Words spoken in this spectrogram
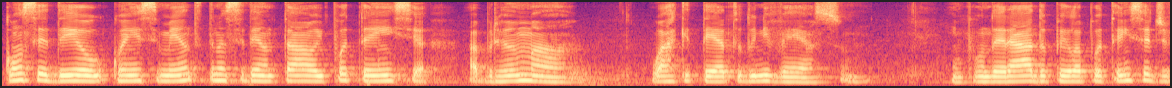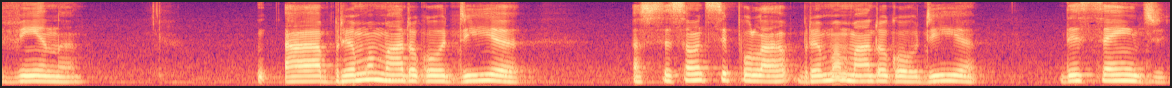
concedeu conhecimento transcendental e potência a Brahma, o arquiteto do universo. Empoderado pela potência divina, a Brahma Madhya Gaudiya, a sucessão discipular Brahma Madhya Gaudiya, descende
